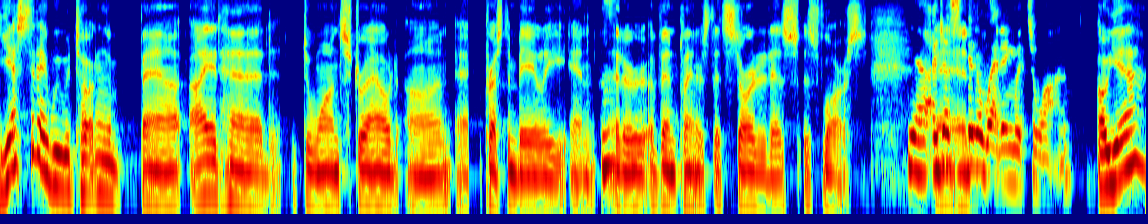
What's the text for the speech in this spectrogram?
Yesterday we were talking about I had had Dewan Stroud on at Preston Bailey and mm-hmm. at event planners that started as as florists. Yeah, I just and, did a wedding with Dewan. Oh yeah,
